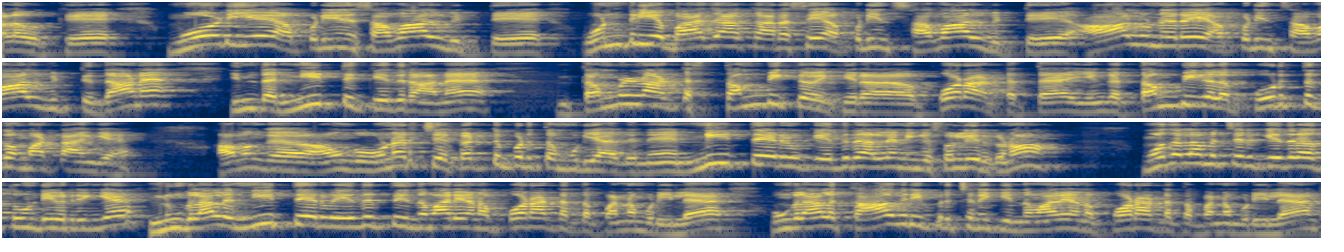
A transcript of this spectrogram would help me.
அளவுக்கு மோடியே அப்படின்னு சவால் விட்டு ஒன்றிய பாஜக அரசே அப்படின்னு சவால் விட்டு ஆளுநரே அப்படின்னு சவால் விட்டு தானே இந்த நீட்டுக்கு எதிரான தமிழ்நாட்டை ஸ்தம்பிக்க வைக்கிற போராட்டத்தை எங்கள் தம்பிகளை பொறுத்துக்க மாட்டாங்க. அவங்க அவங்க உணர்ச்சியை கட்டுப்படுத்த முடியாதுன்னு நீட் தேர்வுக்கு எதிரால நீங்க சொல்லியிருக்கணும். முதலமைச்சருக்கு எதிராக தூண்டி விடுறீங்க? உங்களால நீட் தேர்வை எதிர்த்து இந்த மாதிரியான போராட்டத்தை பண்ண முடியல. உங்களால காவிரி பிரச்சனைக்கு இந்த மாதிரியான போராட்டத்தை பண்ண முடியல.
